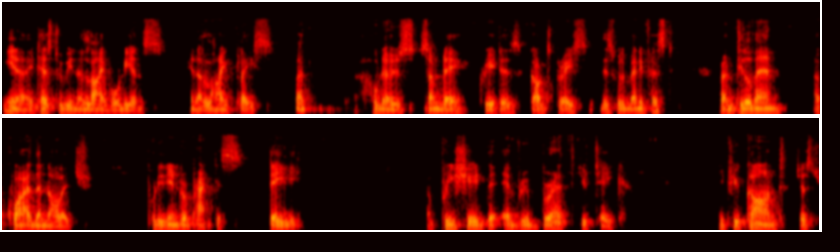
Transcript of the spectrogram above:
you know it has to be in a live audience in a live place. But who knows? Someday creators god's grace this will manifest. But until then acquire the knowledge. Put it into practice daily. Appreciate the every breath you take if you can't just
